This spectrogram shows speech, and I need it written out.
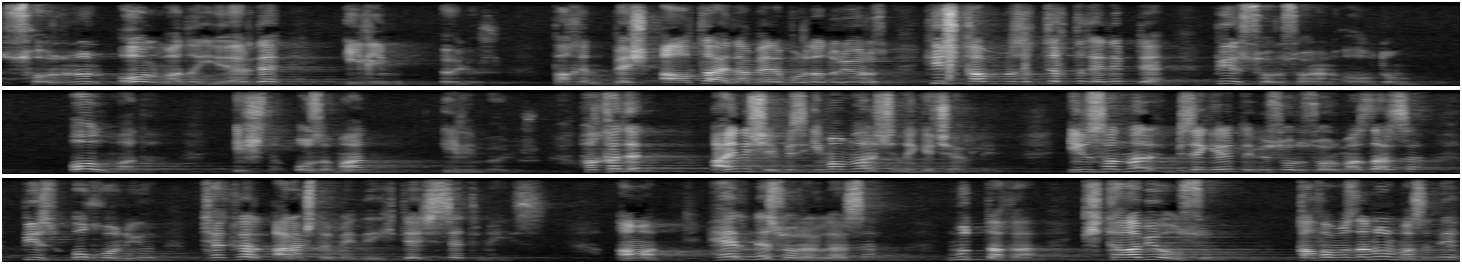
sorunun olmadığı yerde ilim ölür. Bakın 5-6 aydan beri burada duruyoruz. Hiç kapımızı tık tık edip de bir soru soran oldu mu? Olmadı. İşte o zaman ilim ölür. Hakikaten aynı şey biz imamlar için de geçerli. İnsanlar bize gelip de bir soru sormazlarsa biz o konuyu tekrar araştırmaya ihtiyaç hissetmeyiz. Ama her ne sorarlarsa mutlaka kitabi olsun, kafamızdan olmasın diye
